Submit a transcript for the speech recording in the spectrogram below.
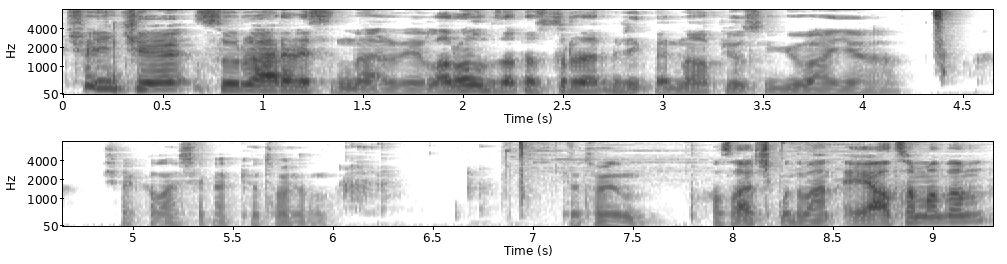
Çünkü sur vermesinler diye. Lan oğlum zaten sur vermeyecekler. Ne yapıyorsun güven ya? Şaka lan şaka. Kötü oynadım. Kötü oynadım. Hasar çıkmadı. Ben E atamadım.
